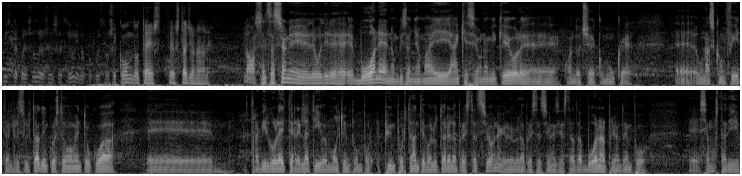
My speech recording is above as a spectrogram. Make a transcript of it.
Mister, quali sono le sensazioni dopo questo secondo test stagionale? No, sensazioni devo dire buone, non bisogna mai, anche se è un amichevole, eh, quando c'è comunque eh, una sconfitta, il risultato in questo momento qua è tra virgolette relativo, è molto più importante valutare la prestazione, credo che la prestazione sia stata buona, al primo tempo eh, siamo stati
